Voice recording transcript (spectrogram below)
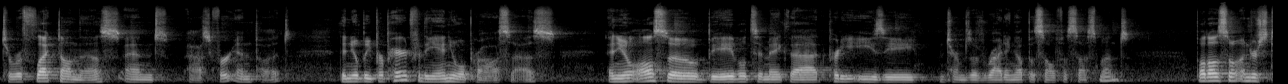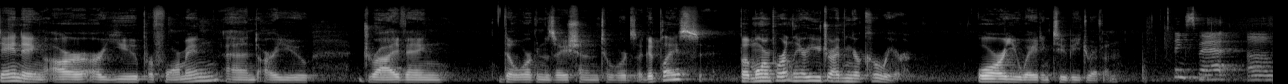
to reflect on this and ask for input, then you'll be prepared for the annual process. And you'll also be able to make that pretty easy in terms of writing up a self assessment, but also understanding are, are you performing and are you driving the organization towards a good place? But more importantly, are you driving your career or are you waiting to be driven? Thanks, Matt. Um,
